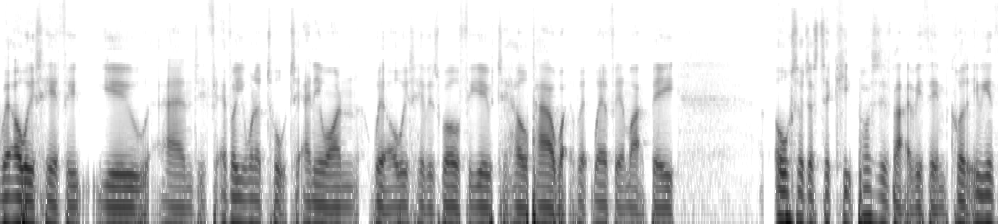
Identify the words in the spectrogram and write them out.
we're always here for you, and if ever you want to talk to anyone, we're always here as well for you to help out, wherever it might be. Also, just to keep positive about everything, because even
